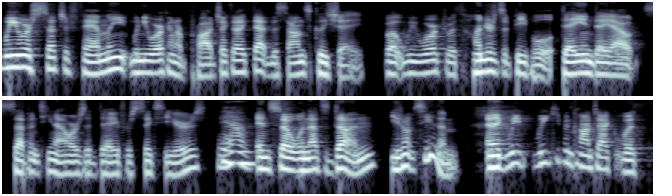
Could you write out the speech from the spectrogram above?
we were such a family. When you work on a project like that, this sounds cliche, but we worked with hundreds of people day in day out, seventeen hours a day for six years. yeah. And so when that's done, you don't see them. And like we we keep in contact with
